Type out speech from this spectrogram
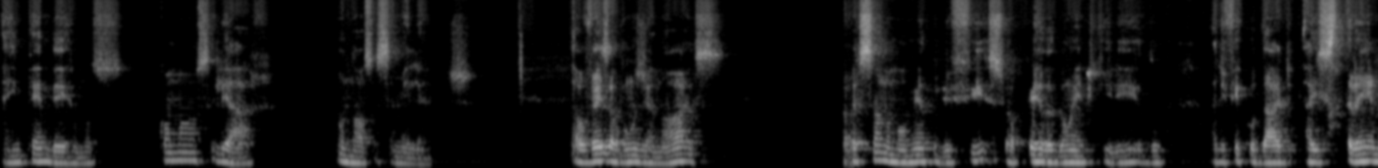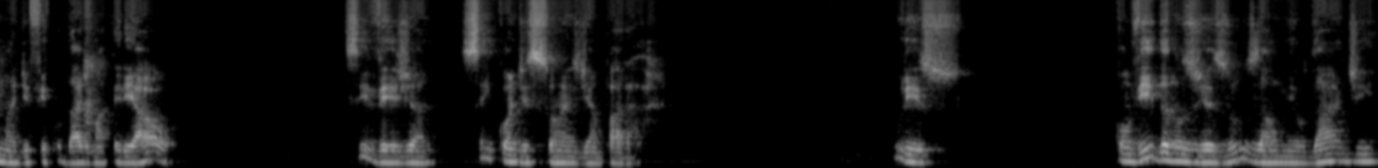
é entendermos como auxiliar o nosso semelhante. Talvez alguns de nós, atravessando um momento difícil, a perda de um ente querido, a dificuldade, a extrema dificuldade material, se veja sem condições de amparar. Por isso, convida-nos Jesus à humildade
